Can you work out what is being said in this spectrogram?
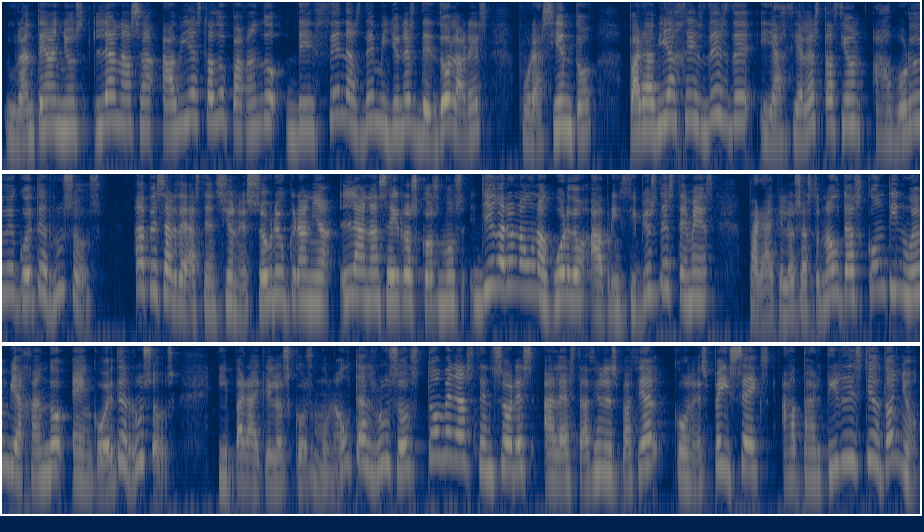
Durante años, la NASA había estado pagando decenas de millones de dólares por asiento para viajes desde y hacia la estación a bordo de cohetes rusos. A pesar de las tensiones sobre Ucrania, la NASA y Roscosmos llegaron a un acuerdo a principios de este mes para que los astronautas continúen viajando en cohetes rusos y para que los cosmonautas rusos tomen ascensores a la estación espacial con SpaceX a partir de este otoño.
